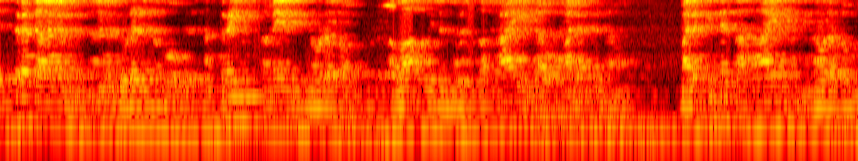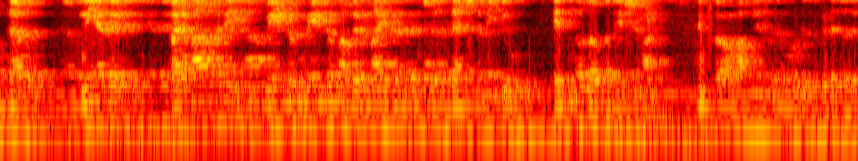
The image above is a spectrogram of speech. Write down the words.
എത്ര കാലം ഇത് തുടരുന്നുവോ അത്രയും സമയം നിന്നോടൊപ്പം അള്ളാഹുവിൽ നിന്നൊരു സഹായം ഉണ്ടാവും. മലക്കുണ്ടാവും. മലക്കിന്റെ സഹായം നിന്നോടൊപ്പം ഉണ്ടാകും നീ അത് പരമാവധി വീണ്ടും വീണ്ടും അവരുമായി ബന്ധം ചേർക്കാൻ ശ്രമിക്കൂ എന്നുള്ള ഉപദേശമാണ് കൊടുത്തു വിടുന്നത്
